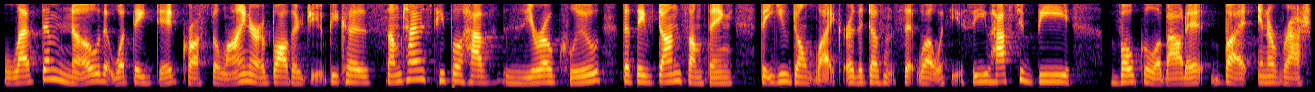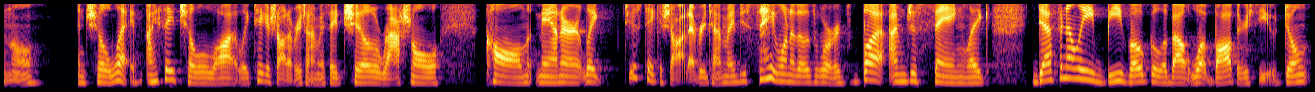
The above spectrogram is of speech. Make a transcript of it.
let them know that what they did crossed a line or it bothered you because sometimes people have zero clue that they've done something that you don't like or that doesn't sit well with you. So you have to be vocal about it, but in a rational and chill way. I say chill a lot, like take a shot every time I say chill, rational, calm manner. Like just take a shot every time I just say one of those words. But I'm just saying, like, definitely be vocal about what bothers you. Don't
